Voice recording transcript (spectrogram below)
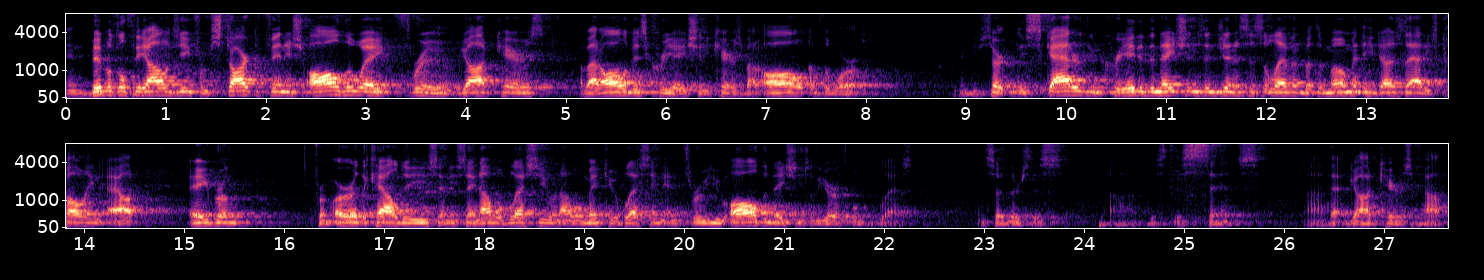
And biblical theology, from start to finish, all the way through, God cares about all of his creation. He cares about all of the world. He certainly scattered and created the nations in Genesis 11, but the moment he does that, he's calling out Abram from Ur the Chaldees, and he's saying, I will bless you and I will make you a blessing, and through you all the nations of the earth will be blessed. And so there's this, uh, this, this sense uh, that God cares about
